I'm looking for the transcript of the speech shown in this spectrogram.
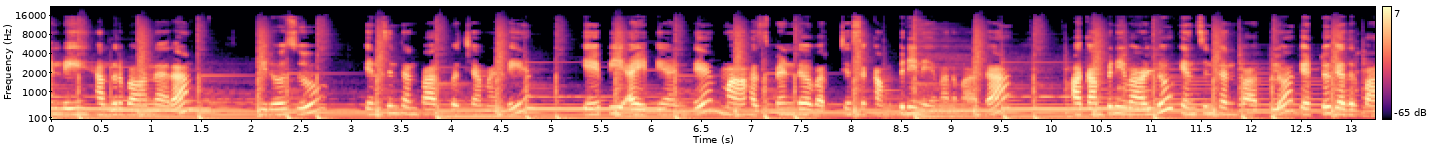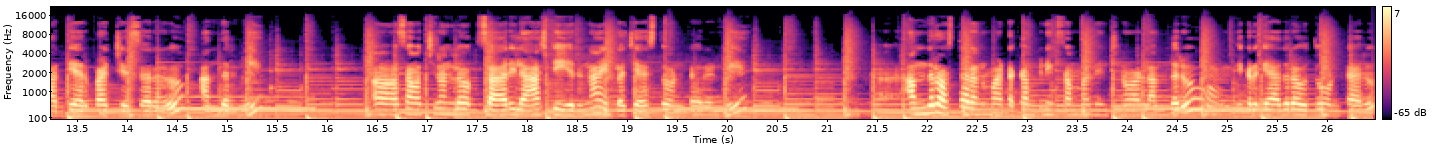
అండి. అందరు బాగున్నారా? ఈరోజు కెన్సింగ్టన్ పార్క్ వచ్చామండి. ఏపీఐటి అంటే మా హస్బెండ్ వర్క్ చేసే కంపెనీ నేమ్ అనమాట ఆ కంపెనీ వాళ్ళు కెన్సింగ్టన్ పార్క్లో గెట్ టుగెదర్ పార్టీ ఏర్పాటు చేశారు అందరినీ. ఆ, సంవత్సరంలో ఒకసారి లాస్ట్ ఇయర్న ఇట్లా చేస్తూ ఉంటారండి. అందరూ వస్తారనమాట కంపెనీకి సంబంధించిన వాళ్ళందరూ ఇక్కడ గ్యాదర్ అవుతూ ఉంటారు.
